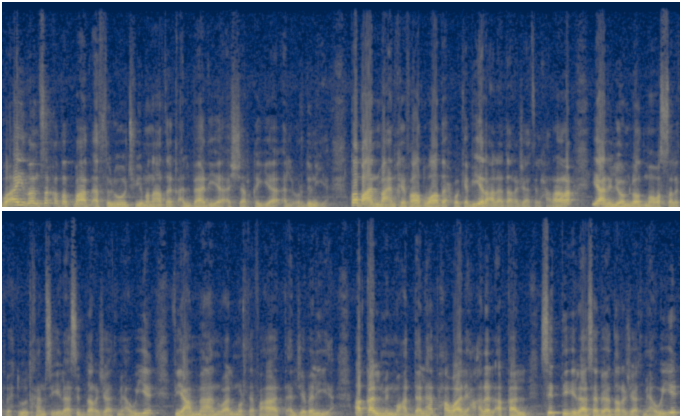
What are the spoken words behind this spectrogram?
وأيضا سقطت بعض الثلوج في مناطق البادية الشرقية الأردنية. طبعا مع انخفاض واضح وكبير على درجات الحرارة يعني اليوم العظمى وصلت بحدود 5 إلى 6 درجات مئوية في عمان والمرتفعات الجبلية. أقل من معدلها بحوالي على الأقل 6 إلى 7 درجات مئوية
